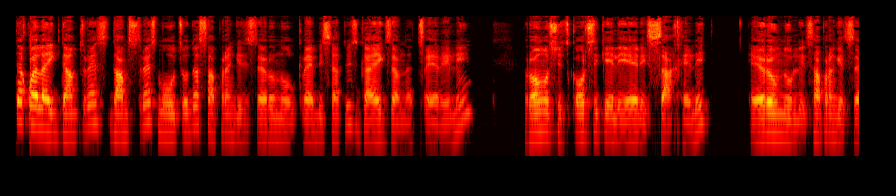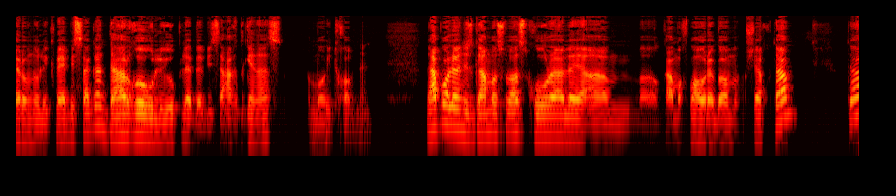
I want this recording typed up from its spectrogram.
და ყველა იქ დამწრეს, დამსტრეს მოუწოდა საფრანგეთის ეროვნულ კრებისათვის გაეგზავნა წერილი, რომელშიც კორსიკელი ერის სახელით ეროვნული საფრანგეთის ეროვნული კრებისაგან დარღვეული უფლებების აღდგენას მოითხოვდნენ. ნაპოლეონის გამოსვლას ხურალე გამოხმაურება შეხვდა და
